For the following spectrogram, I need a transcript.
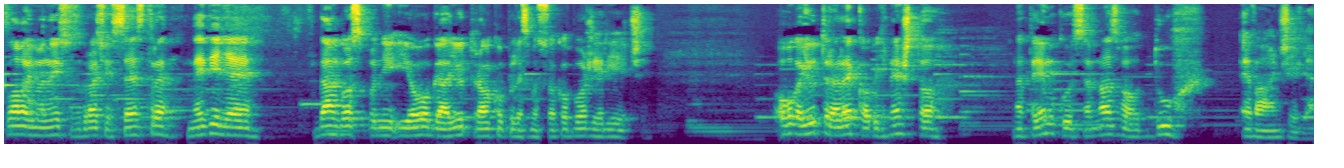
Slava ima Isus, braće i sestre. Nedjelje je dan gospodnji i ovoga jutra okupili smo se oko Božje riječi. Ovoga jutra rekao bih nešto na temu koju sam nazvao duh evanđelja.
